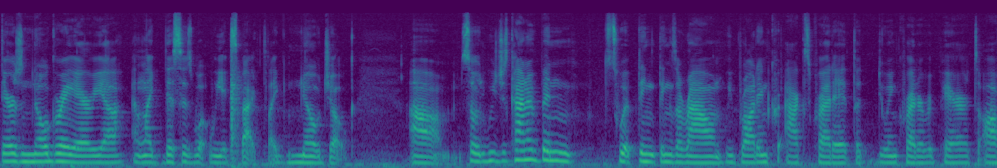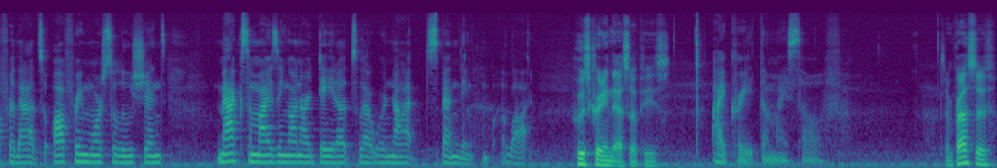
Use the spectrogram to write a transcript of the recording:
There's no gray area, and like this is what we expect. Like no joke. Um, so we just kind of been swifting things around. We brought in Axe Credit, the doing credit repair to offer that. So offering more solutions, maximizing on our data so that we're not spending a lot. Who's creating the SOPs? I create them myself. It's impressive.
